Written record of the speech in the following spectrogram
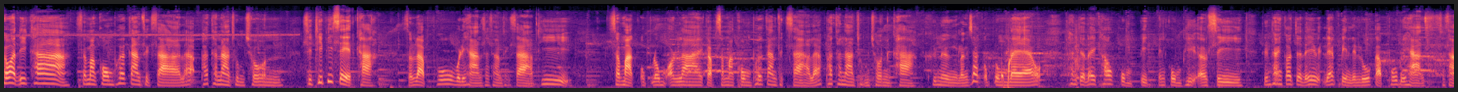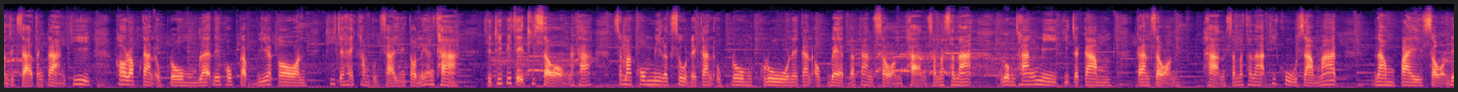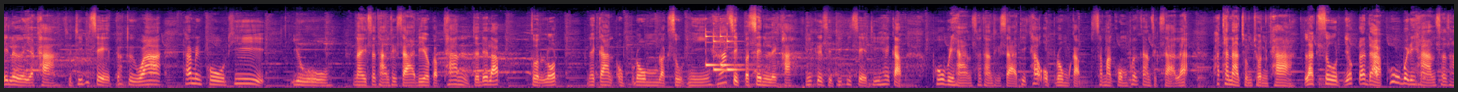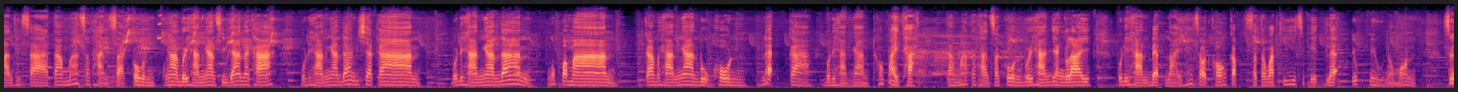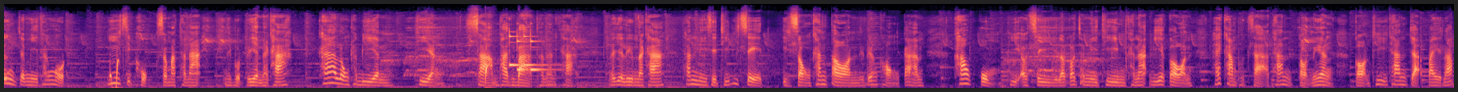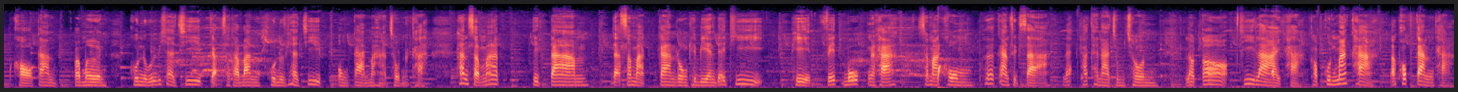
สวัสดีค่ะ สมาคมเพื่อการศึกษาและพัฒนาชุมชน สิทธิพิเศษค่ะสำหรับผู้บริหารสถานศึกษาที่สมัครอบรมออนไลน์กับสมาคมเพื่อการศึกษาและพัฒนาชุมชนค่ะ คือหนึ่งหลังจากอบรมแล้ว ท่านจะได้เข้ากลุ่มปิดเป็นกลุ่ม PLC ซึ่งท่านก็จะได้แลกเปลี่ยนเรียนรู้กับผู้บริหารสถานศึกษาต่างๆ ที่เข้ารับการอบรม และได้พบกับวิทยากรที่จะให้คำปรึกษาอย่างต่อเนื่องค่ะ สิทธิพิเศษที่ 2 นะคะ สมาคมมีหลักสูตรในการอบรมครูในการออกแบบและการสอนฐานสมรรถนะ รวมทั้งมีกิจกรรม การสอนฐานสมรรถนะที่ครูสามารถนำไปสอนได้เลยอะค่ะ สิทธิพิเศษก็คือว่าถ้าเป็นครูที่อยู่ในสถานศึกษาเดียวกับท่านจะได้รับส่วนลด ในการอบรมหลักสูตรนี้ 50%เลยค่ะ นี่คือสิทธิพิเศษที่ให้กับผู้บริหารสถานศึกษาที่เข้าอบรมกับสมาคมเพื่อการศึกษาและพัฒนาชุมชนค่ะ หลักสูตรยกระดับผู้บริหารสถานศึกษา ตามมาตรฐานสากล งานบริหารงานสีด้านนะคะ บริหารงานด้านวิชาการ บริหารงานด้านงบประมาณ การบริหารงานบุคคล และการบริหารงานทั่วไปค่ะ ตามมาตรฐานสากลบริหารอย่างไร บริหารแบบไหนให้สอดคล้องกับศตวรรษที่ 21 และยุคนิวนอร์มอนซึ่งจะมีทั้งหมด 26 สมรรถนะในบทเรียนนะคะ ค่าลงทะเบียนเพียง 3,000 บาทเท่านั้นค่ะ แล้วอย่าลืมนะคะ ท่านมีสิทธิพิเศษอีก 2 ขั้นตอนในเรื่องของการเข้ากลุ่ม PLC แล้วก็จะมีทีมคณะวิทยากร ให้คำปรึกษาท่านต่อเนื่อง ก่อนที่ท่านจะไปรับขอการประเมินคุณวิชาชีพ กับสถาบันคุณวุฒิวิชาชีพ องค์การมหาชนค่ะ ท่านสามารถติดตามและสมัครการลงทะเบียนได้ที่เพจ Facebook นะคะ สมาคมเพื่อการศึกษาและพัฒนาชุมชน แล้วก็ที่ไลน์ค่ะ ขอบคุณมากค่ะ แล้วพบกันค่ะ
